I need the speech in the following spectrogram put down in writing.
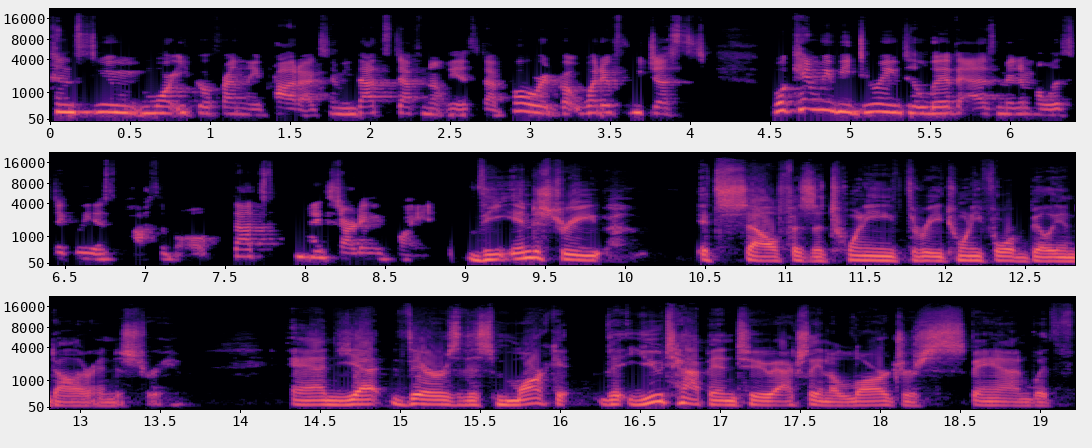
consume more eco-friendly products i mean that's definitely a step forward but what if we just what can we be doing to live as minimalistically as possible? That's my starting point. The industry itself is a 23, 24 billion dollar industry. And yet there's this market that you tap into actually in a larger span with,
